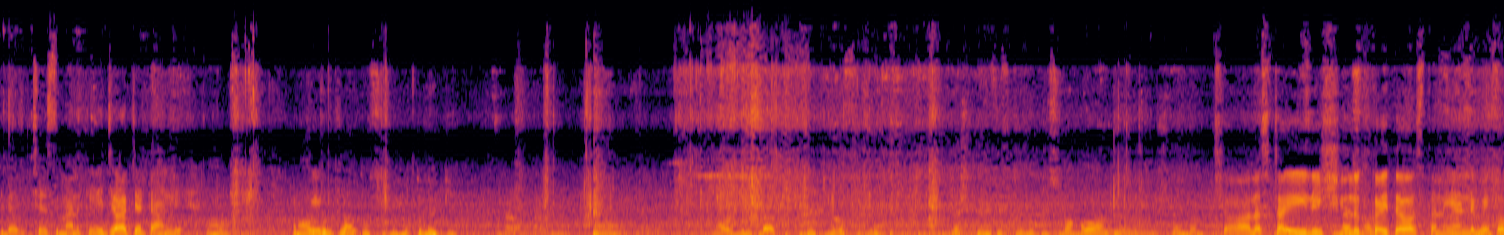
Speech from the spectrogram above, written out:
ఇది వచ్చేసి మనకి జార్జెట్ అండి. మార్బుల్ క్లాత్ వస్తుంది విత్ లెగ్గి మార్బుల్ క్లాత్ విత్ లెగ్గి వస్తుంది. జస్ట్ త్రీ ఫిఫ్టీ రూపీస్లో బాగుంటుంది స్టైల్ చాలా స్టైలిష్ లుక్ అయితే వస్తున్నాయండి మీకు.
